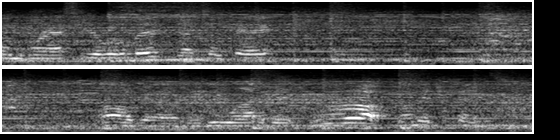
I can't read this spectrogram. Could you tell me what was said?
on the grass here a little bit. That's okay. Oh god, we did a lot of it. Oh, don't hit the fence.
